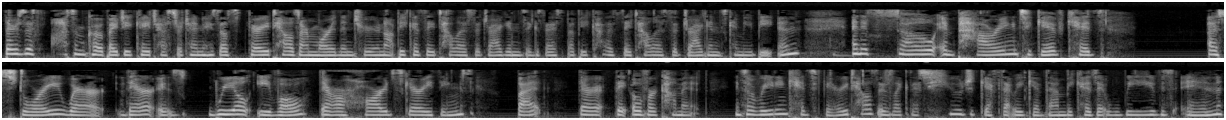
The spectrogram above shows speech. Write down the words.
There's this awesome quote by G.K. Chesterton who says fairy tales are more than true, not because they tell us that dragons exist, but because they tell us that dragons can be beaten. Mm-hmm. And it's so empowering to give kids a story where there is real evil, there are hard, scary things, but they're, they overcome it And so reading kids fairy tales is like this huge gift that we give them because it weaves in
